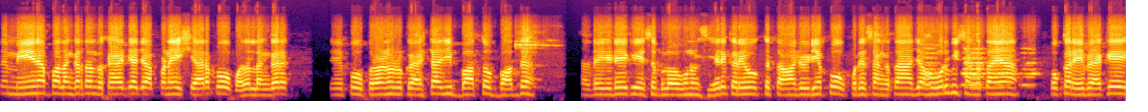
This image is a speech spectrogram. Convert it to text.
ਤੇ ਮੇਨ ਆਪਾਂ ਲੰਗਰ ਤੁਹਾਨੂੰ ਦਿਖਾਇਆ ਜੀ ਅੱਜ ਆਪਣੇ ਸ਼ਹਿਰ ਭੋਪਾ ਦਾ ਲੰਗਰ ਤੇ ਭੋਪਰਾਂ ਨੂੰ ਰਿਕੁਐਸਟ ਆ ਜੀ ਵੱਧ ਤੋਂ ਵੱਧ ਸਾਡੇ ਜਿਹੜੇ ਕਿ ਇਸ ਬਲੌਗ ਨੂੰ ਸ਼ੇਅਰ ਕਰਿਓ ਕਿ ਤਾਂ ਜਿਹੜੀਆਂ ਭੋਗਪੁਰ ਦੇ ਸੰਗਤਾਂ ਜਾਂ ਹੋਰ ਵੀ ਸੰਗਤਾਂ ਆ ਉਹ ਘਰੇ ਬਹਿ ਕੇ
